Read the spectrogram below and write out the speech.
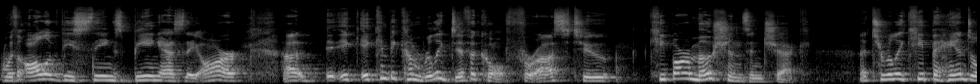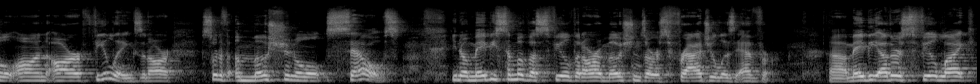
with all of these things being as they are, uh, it, it can become really difficult for us to keep our emotions in check, uh, to really keep a handle on our feelings and our sort of emotional selves. You know, maybe some of us feel that our emotions are as fragile as ever. Uh, maybe others feel like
